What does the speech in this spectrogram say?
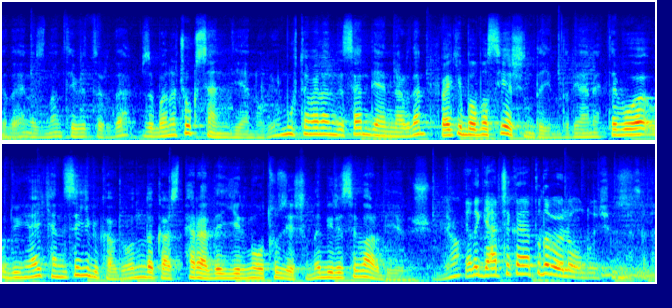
ya da en azından Twitter'da. Mesela bana çok sen diyen oluyor. Muhtemelen de sen diyenlerden belki babası yaşındayımdır. Yani tabii o dünyayı kendisi gibi kavrıyor. Onun da karşısında herhalde 20-30 yaşında birisi var diye düşünüyor. Ya da gerçek hayatta da böyle olduğu için mesela.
